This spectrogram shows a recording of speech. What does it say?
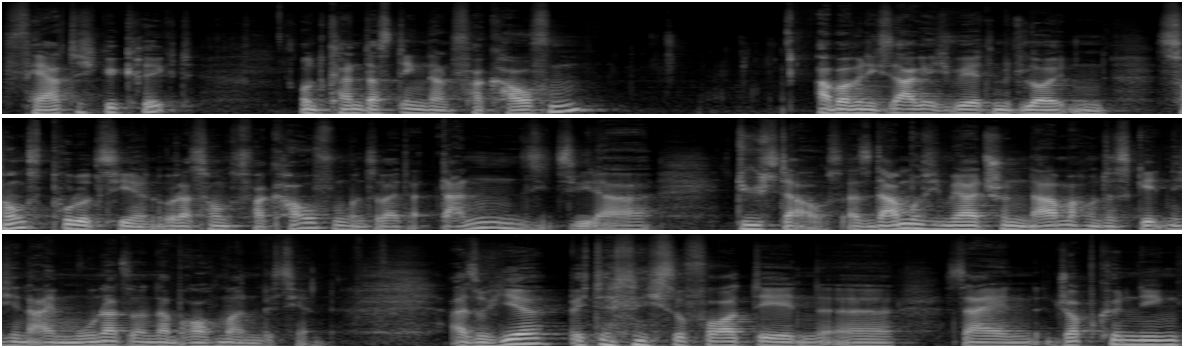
fertig gekriegt und kann das Ding dann verkaufen aber wenn ich sage, ich will jetzt mit Leuten Songs produzieren oder Songs verkaufen und so weiter, dann sieht es wieder düster aus. Also da muss ich mir halt schon nah machen und das geht nicht in einem Monat, sondern da braucht man ein bisschen. Also hier bitte nicht sofort den äh, seinen Job kündigen.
